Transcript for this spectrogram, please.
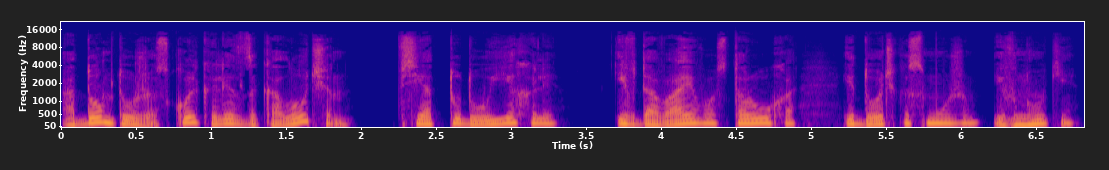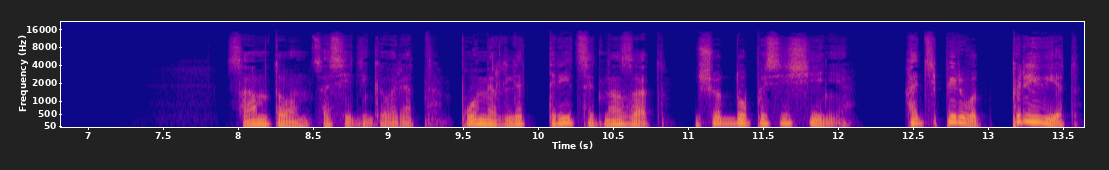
А дом-то уже сколько лет заколочен. Все оттуда уехали. И вдова его, старуха, и дочка с мужем, и внуки. Сам-то он, соседи говорят, помер лет тридцать назад, еще до посещения. А теперь вот привет,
